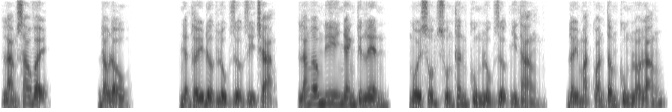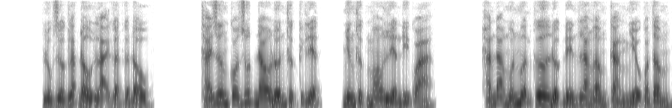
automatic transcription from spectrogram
Làm sao vậy? Đau đầu. Nhận thấy được lục dược dị trạng, lăng âm đi nhanh tiến lên, ngồi xổm xuống thân cùng lục dược nhìn thẳng, đầy mặt quan tâm cùng lo lắng. Lục dược lắc đầu lại gật gật đầu. Thái dương co rút đau đớn thực kịch liệt, nhưng thực mau liền đi qua. Hắn đã muốn mượn cơ được đến lăng âm càng nhiều quan tâm,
